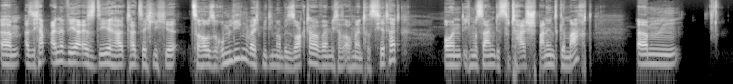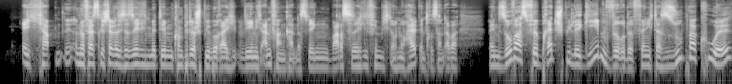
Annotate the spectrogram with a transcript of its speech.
Ähm, also ich habe eine WASD halt tatsächlich hier zu Hause rumliegen, weil ich mir die mal besorgt habe, weil mich das auch mal interessiert hat. Und ich muss sagen, die ist total spannend gemacht. Ähm, Ich habe nur festgestellt, dass ich tatsächlich mit dem Computerspielbereich wenig anfangen kann. Deswegen war das tatsächlich für mich auch nur halb interessant. Aber wenn sowas für Brettspiele geben würde, fände ich das super cool.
